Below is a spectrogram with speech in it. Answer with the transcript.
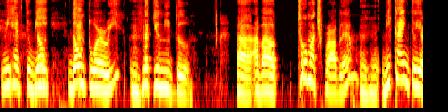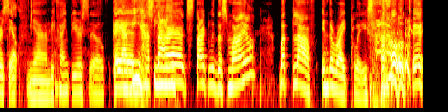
we have to be don't, don't worry mm-hmm. that you need to, uh, about too much problem. Mhm. be kind to yourself. Yeah, be kind to yourself. Kaya be And happy. Start, start with a smile, but laugh in the right place. okay?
